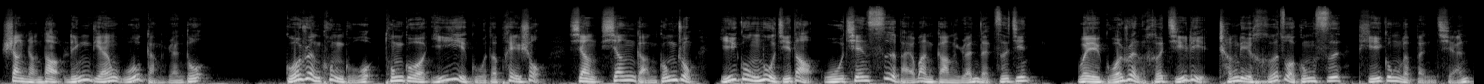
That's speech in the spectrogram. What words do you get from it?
上涨到零点五港元多。国润控股通过一亿股的配售，向香港公众一共募集到五千四百万港元的资金，为国润和吉利成立合作公司提供了本钱。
